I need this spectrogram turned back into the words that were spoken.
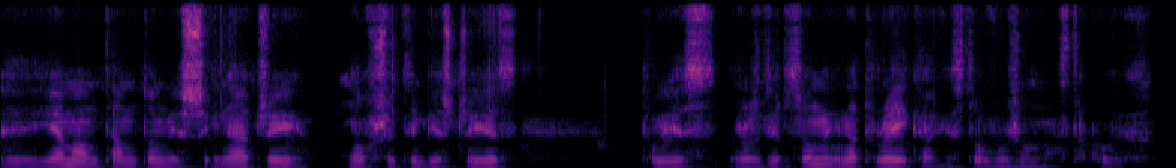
Y, Ja mam tamtą jeszcze inaczej. Nowszy typ jeszcze jest. Tu jest rozwiercony i na tulejkach jest to włożone stalowych.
